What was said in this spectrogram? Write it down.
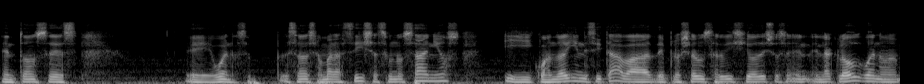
Entonces, eh, bueno, se empezó a llamar así ya hace unos años. Y cuando alguien necesitaba deployar un servicio de ellos en, la cloud, bueno,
